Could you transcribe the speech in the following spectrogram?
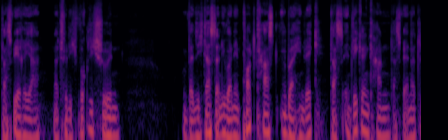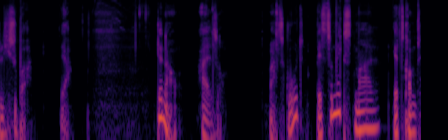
das wäre ja natürlich wirklich schön. Und wenn sich das dann über den Podcast über hinweg das entwickeln kann, das wäre natürlich super. Ja. Genau. Also, macht's gut. Bis zum nächsten Mal. Jetzt kommt,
